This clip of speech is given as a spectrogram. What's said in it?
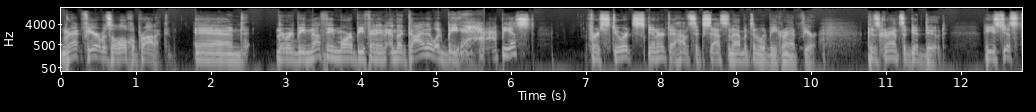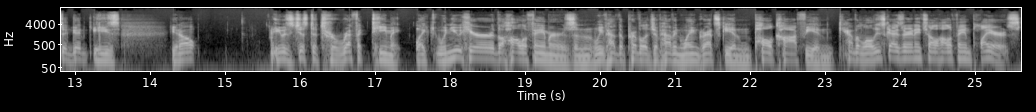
Grant Fuhr was a local product, and there would be nothing more befitting. And the guy that would be happiest for Stuart Skinner to have success in Edmonton would be Grant Fuhr because Grant's a good dude. He's just a good. He's, you know, he was just a terrific teammate. Like when you hear the Hall of Famers, and we've had the privilege of having Wayne Gretzky and Paul Coffey and Kevin Lowe, these guys are NHL Hall of Fame players.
